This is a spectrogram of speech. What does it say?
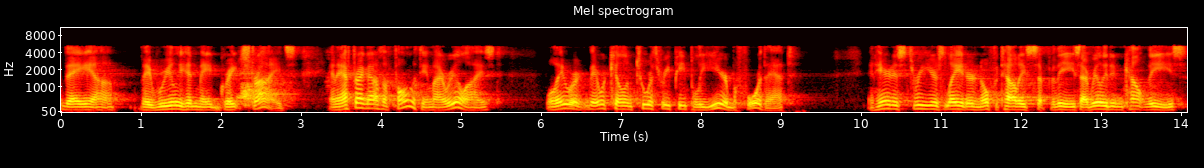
they uh, they really had made great strides. And after I got off the phone with him, I realized well, they were, they were killing two or three people a year before that. And here it is three years later, no fatalities except for these. I really didn't count these.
